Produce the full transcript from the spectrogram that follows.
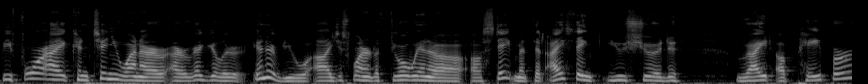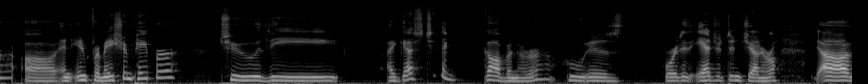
before I continue on our, our regular interview, I just wanted to throw in a, a statement that I think you should write a paper, uh, an information paper, to the, I guess, to the governor, who is, or to the adjutant general. Uh,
